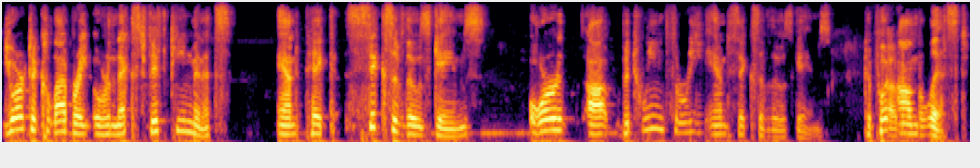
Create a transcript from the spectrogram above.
you are to collaborate over the next 15 minutes and pick six of those games, or uh, between three and six of those games, to put Okay. on the list.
